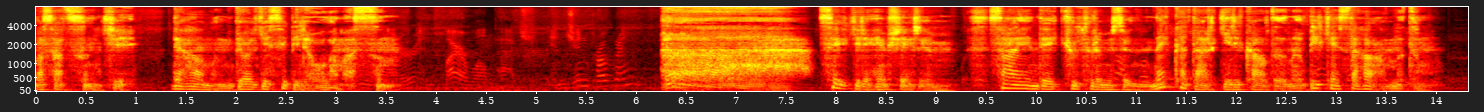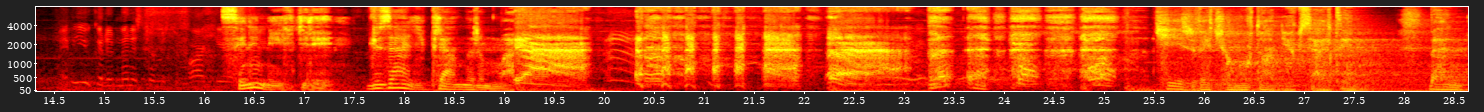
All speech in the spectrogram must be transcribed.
vasatsın ki dehamın gölgesi bile olamazsın. Sevgili hemşehrim, sayende kültürümüzün ne kadar geri kaldığını bir kez daha anladım. Seninle ilgili güzel planlarım var. Kir ve çamurdan yükseldim. Ben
